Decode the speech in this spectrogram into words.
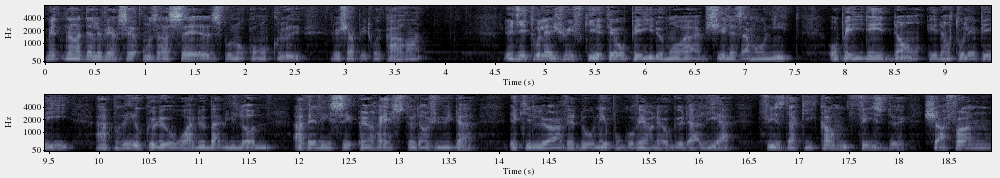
Maintenant, dans le verset 11 à 16, pour nous conclure le chapitre 40, il dit tous les Juifs qui étaient au pays de Moab, chez les Ammonites, au pays des Dons et dans tous les pays, apprirent que le roi de Babylone avait laissé un reste dans Juda et qu'il leur avait donné pour gouverneur Gudalia, fils d'Akikam, fils de Shaphan,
